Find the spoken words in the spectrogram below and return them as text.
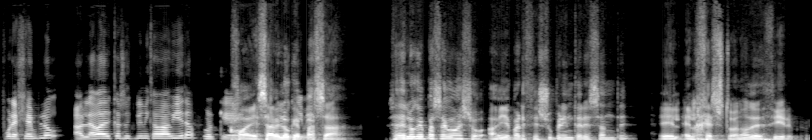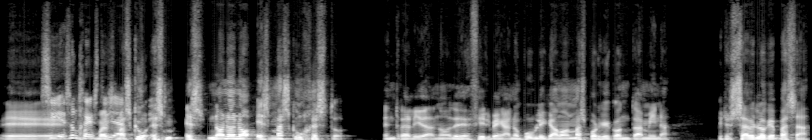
Por ejemplo, hablaba del caso de Clínica Baviera porque... Joder, ¿sabes lo que pasa? ¿Sabes lo que pasa con eso? A mí me parece súper interesante el, gesto, ¿no? De decir... Eh, sí, es un gesto. no, no, no, es más que un gesto, en realidad, ¿no? De decir, venga, no publicamos más porque contamina. Pero ¿sabes lo que pasa?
